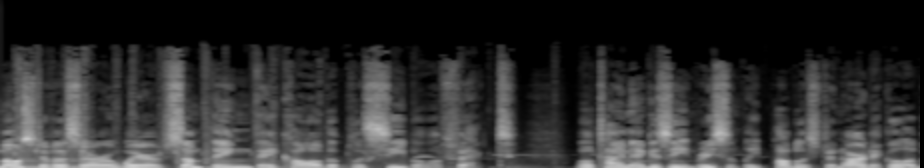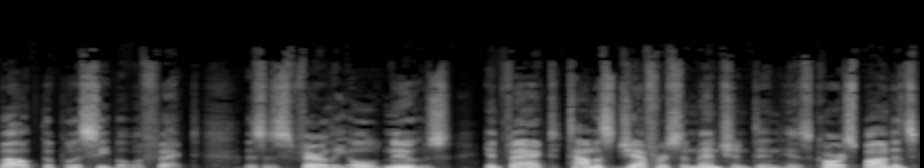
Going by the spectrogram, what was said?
Most of us are aware of something they call the placebo effect. Well, Time magazine recently published an article about the placebo effect. This is fairly old news. In fact, Thomas Jefferson mentioned in his correspondence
